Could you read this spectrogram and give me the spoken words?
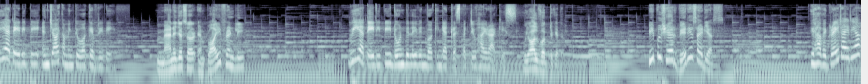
We at ADP enjoy coming to work every day. Managers are employee friendly. We at ADP don't believe in working at respective hierarchies. We all work together. People share various ideas. You have a great idea?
